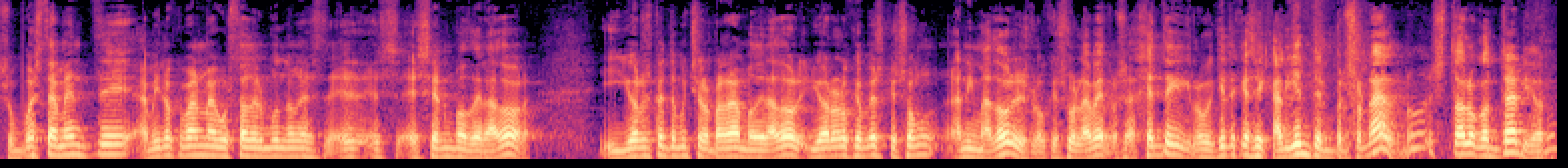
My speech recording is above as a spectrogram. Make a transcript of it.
Supuestamente, a mí lo que más me ha gustado del mundo es, es, ser moderador. Y yo respeto mucho la palabra moderador. Y ahora lo que veo es que son animadores, lo que suele haber. O sea, gente que lo que quiere es que se caliente el personal, ¿no? Es todo lo contrario, ¿no?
